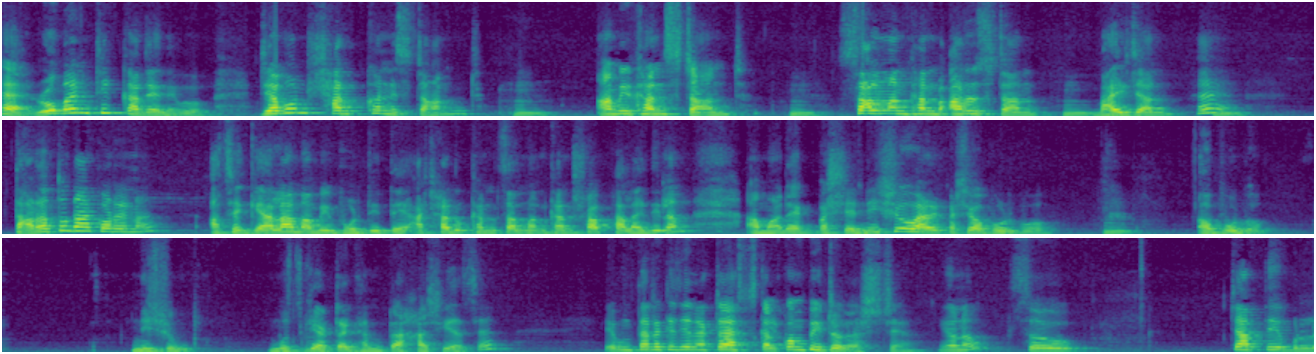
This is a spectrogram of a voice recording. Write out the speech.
হ্যাঁ রোমান্টিক কাজে নেব। যেমন শাহরুখ খান স্টান্ট আমির খান স্টান্ট সালমান খান আরও স্টান্ট ভাইজান হ্যাঁ? তারা তো না করে না। আচ্ছা গেলাম আমি ভোট দিতে। আর শাহরুখ খান সালমান খান সব ফালাই দিলাম। আমার এক পাশে নিশু আর এক পাশে অপূর্ব। অপূর্ব। নিশু মুচকি একটা ঘণ্টা হাসি আছে। এবং তারাকে যেন একটা আজকাল কম্পিউটার আসছে ইউনো সো চাপ দিয়ে বলল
